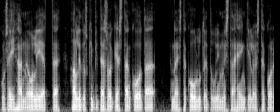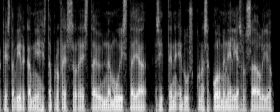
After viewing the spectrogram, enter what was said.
Kun se ihanne oli, että hallituskin pitäisi oikeastaan koota näistä koulutetuimmista henkilöistä, korkeista virkamiehistä, professoreista ynnä muista. Ja sitten eduskunnassa kolme neljäsosaa oli jo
